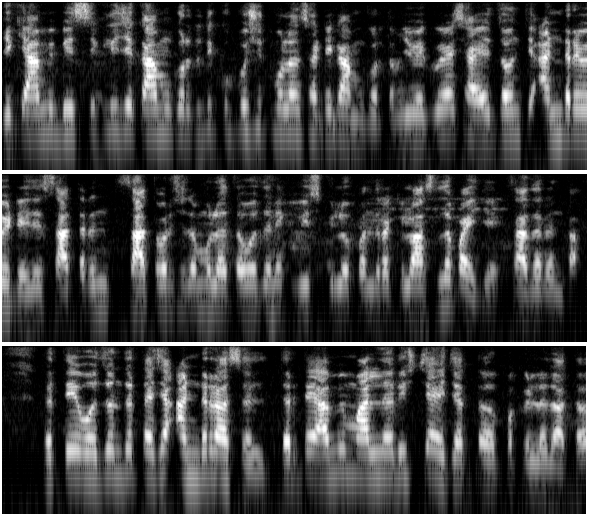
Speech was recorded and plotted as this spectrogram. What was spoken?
जे की आम्ही बेसिकली जे काम करतो ते कुपोषित मुलांसाठी काम करतो. म्हणजे वेगवेगळ्या शाळेत जाऊन ते अंडरवेट आहे. जे साधारण सात वर्षाच्या मुलाचं वजन एक वीस किलो पंधरा किलो असलं पाहिजे साधारणतः. तर ते वजन जर त्याच्या अंडर असेल तर ते आम्ही मालनरीसच्या ह्याच्यात पकडलं जातं.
